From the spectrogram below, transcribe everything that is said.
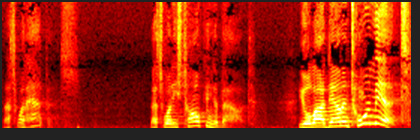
That's what happens. That's what he's talking about. You'll lie down in torment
